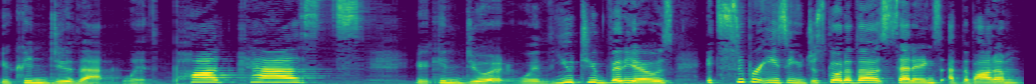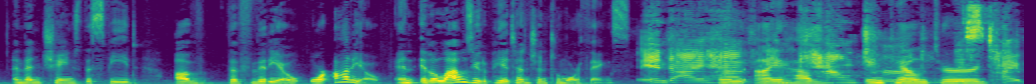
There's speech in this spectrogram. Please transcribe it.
You can do that with podcasts, you can do it with YouTube videos. It's super easy. You just go to the settings at the bottom and then change the speed of the video or audio. And it allows you to pay attention to more things. And I have, And I have encountered, encountered this type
